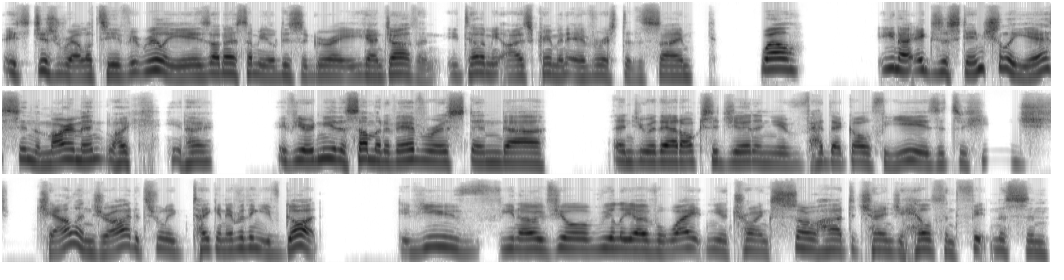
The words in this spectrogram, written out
it's just relative. It really is. I know some of you'll disagree. You're going, Jonathan, you're telling me ice cream and Everest are the same. Well, you know, existentially, yes, in the moment, like, you know, if you're near the summit of Everest and uh and you're without oxygen and you've had that goal for years, it's a huge challenge, right? It's really taken everything you've got. If you've, you know, if you're really overweight and you're trying so hard to change your health and fitness and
